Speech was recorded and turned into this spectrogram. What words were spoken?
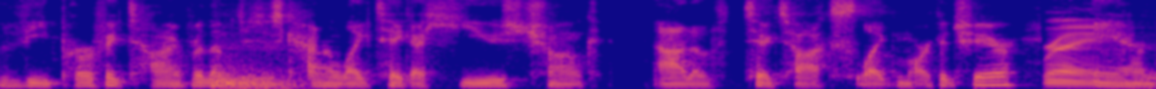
the perfect time for them to just kind of like take a huge chunk out of TikTok's like market share. Right. And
